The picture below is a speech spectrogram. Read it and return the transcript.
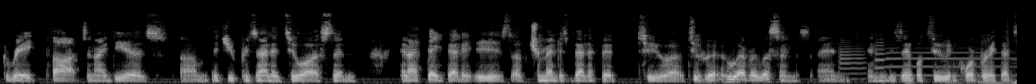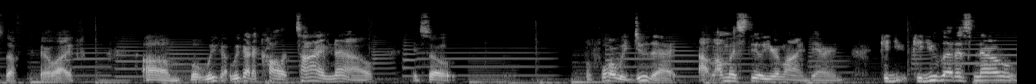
great thoughts and ideas um, that you presented to us and. And I think that it is of tremendous benefit to uh, to whoever listens and, and is able to incorporate that stuff into their life. Um, but we got we got to call it time now. And so, before we do that, I'm, gonna steal your line, Darrian. Can you can you let us know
